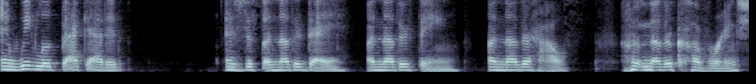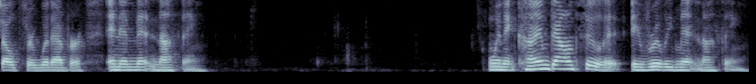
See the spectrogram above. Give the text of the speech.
And we look back at it as just another day, another thing, another house, another covering, shelter, whatever, and it meant nothing. When it came down to it, it really meant nothing.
